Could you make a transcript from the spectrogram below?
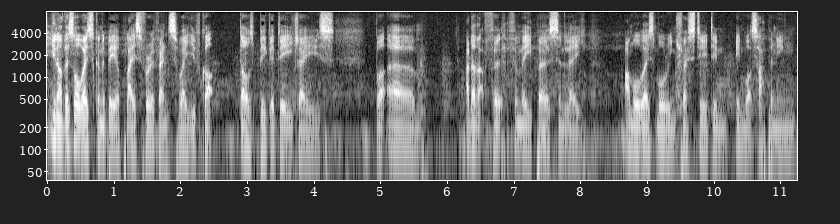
you know there's always going to be a place for events where you've got those bigger DJs but um I know that for for me personally I'm always more interested in in what's happening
